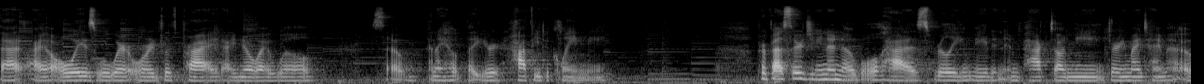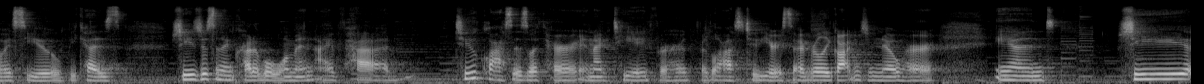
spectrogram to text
that I always will wear orange with pride. I know I will. So, and I hope that you're happy to claim me. Professor Gina Noble has really made an impact on me during my time at OSU because she's just an incredible woman. I've had two classes with her and I've TA'd for her for the last two years, so I've really gotten to know her. And she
